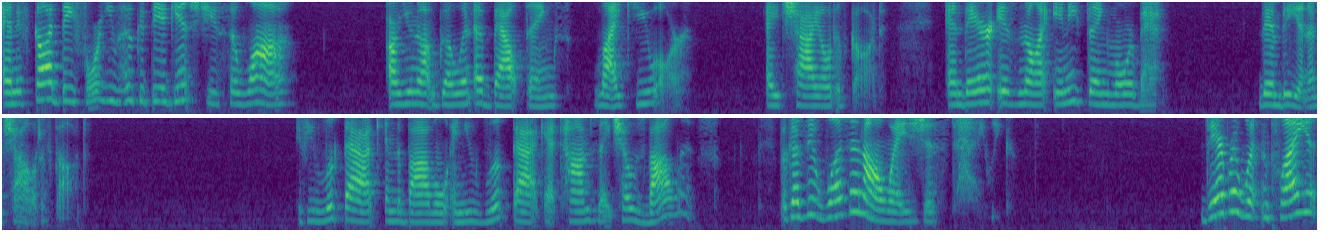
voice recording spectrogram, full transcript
And if God be for you, who could be against you? So why are you not going about things like you are a child of God? And there is not anything more bad than being a child of God. If you look back in the Bible and you look back at times they chose violence, because it wasn't always just, hey, we Deborah wasn't playing.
